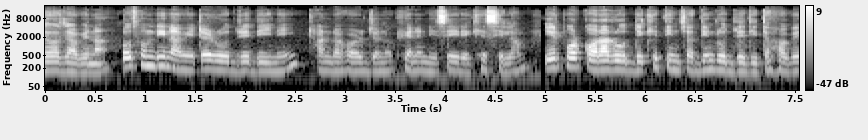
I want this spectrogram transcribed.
দেওয়া যাবে না। প্রথম দিন আমি এটা রোদ্রে দিইনি, ঠান্ডা হওয়ার জন্য ফ্যানের নিচেই রেখেছিলাম। এরপর কড়া রোদ দেখে তিন চার দিন রোদ্রে দিতে হবে।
